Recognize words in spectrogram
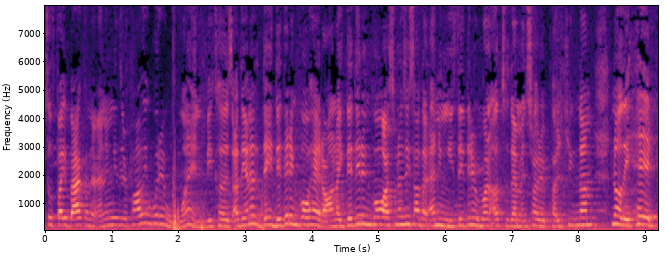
to fight back on their enemies, they probably wouldn't win. Because at the end of the day, they didn't go head on. Like, they didn't go, as soon as they saw their enemies, they didn't run up to them and started punching them. No, they hid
